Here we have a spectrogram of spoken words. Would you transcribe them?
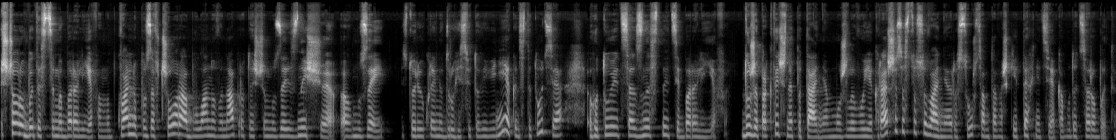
Що робити з цими барельєфами? Буквально позавчора була новина про те, що музей знищує е, музей історії України в Другій світовій війні, як інституція готується знести ці барельєфи. Дуже практичне питання. Можливо, є краще застосування ресурсам та важкій техніці, яка буде це робити.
